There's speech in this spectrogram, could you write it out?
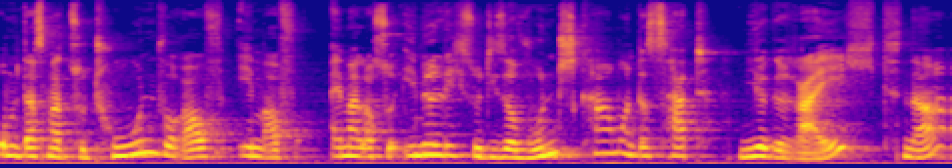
um das mal zu tun, worauf eben auf einmal auch so innerlich so dieser Wunsch kam und das hat mir gereicht. Ne?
